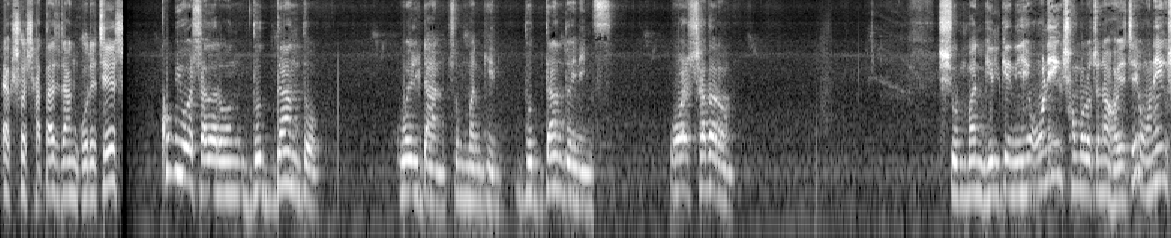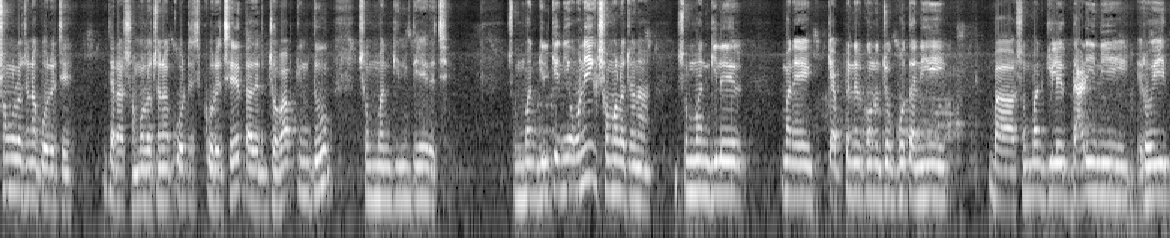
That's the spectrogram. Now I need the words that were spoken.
একশো সাতাশ রান করেছে, খুবই অসাধারণ, দুর্দান্ত ওয়েল ডান সুম্মান গিল, দুর্দান্ত ইনিংস অসাধারণ। শুভমান গিলকে নিয়ে অনেক সমালোচনা হয়েছে, অনেক সমালোচনা করেছে। যারা সমালোচনা করে- করেছে, তাদের জবাব কিন্তু শুভমান গিল দিয়ে দিয়েছে। শুভমান গিলকে নিয়ে অনেক সমালোচনা। শুভমান গিলের মানে ক্যাপ্টেনের কোনো যোগ্যতা নেই বা শুভমান গিলের দাড়ি নেই। রোহিত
